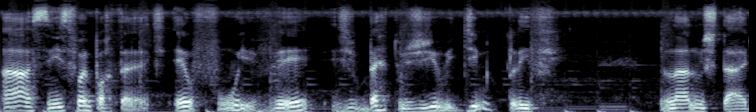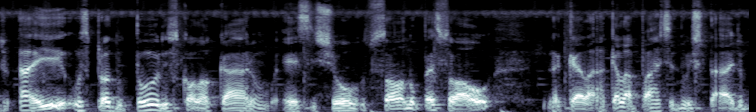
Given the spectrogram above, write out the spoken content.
Ah, sim, isso foi importante. Eu fui ver Gilberto Gil e Jim Cliff lá no estádio. Aí os produtores colocaram esse show só no pessoal daquela aquela parte do estádio,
